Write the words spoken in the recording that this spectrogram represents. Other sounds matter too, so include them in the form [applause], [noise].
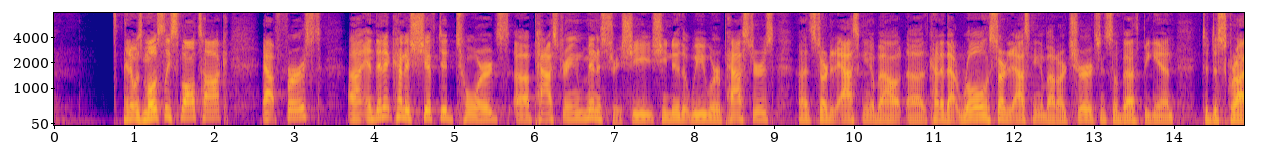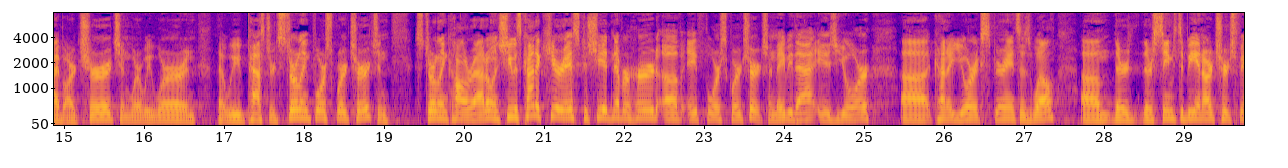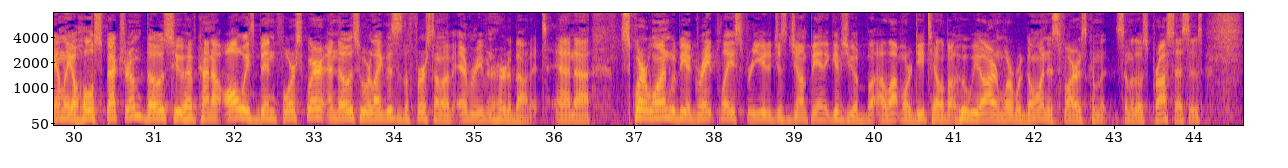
and it was mostly small talk at first uh, and then it kind of shifted towards uh, pastoring ministry. She, she knew that we were pastors and started asking about uh, kind of that role and started asking about our church. And so Beth began to describe our church and where we were and that we pastored Sterling Foursquare Church in Sterling, Colorado. And she was kind of curious because she had never heard of a Foursquare church. And maybe that is your uh, kind of your experience as well. Um, there, there seems to be in our church family a whole spectrum those who have kind of always been Foursquare, and those who are like, this is the first time I've ever even heard about it. And uh, Square One would be a great place for you to just jump in. It gives you a, a lot more detail about who we are and where we're going as far as some of those processes.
